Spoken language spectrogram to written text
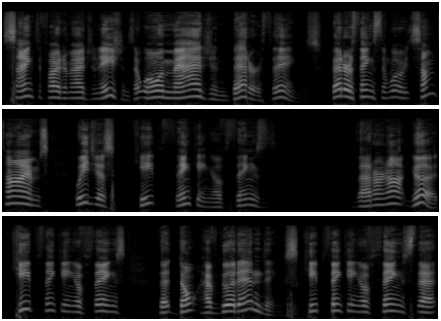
sanctified imaginations that will imagine better things, better things than what we, sometimes we just keep thinking of things that are not good. Keep thinking of things that don't have good endings. Keep thinking of things that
